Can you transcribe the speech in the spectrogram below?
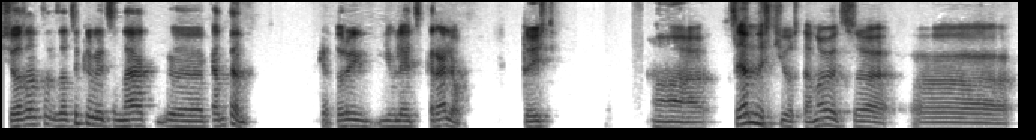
Все зацикливается на э, контент, который является королем. То есть э, ценностью становится, э, то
